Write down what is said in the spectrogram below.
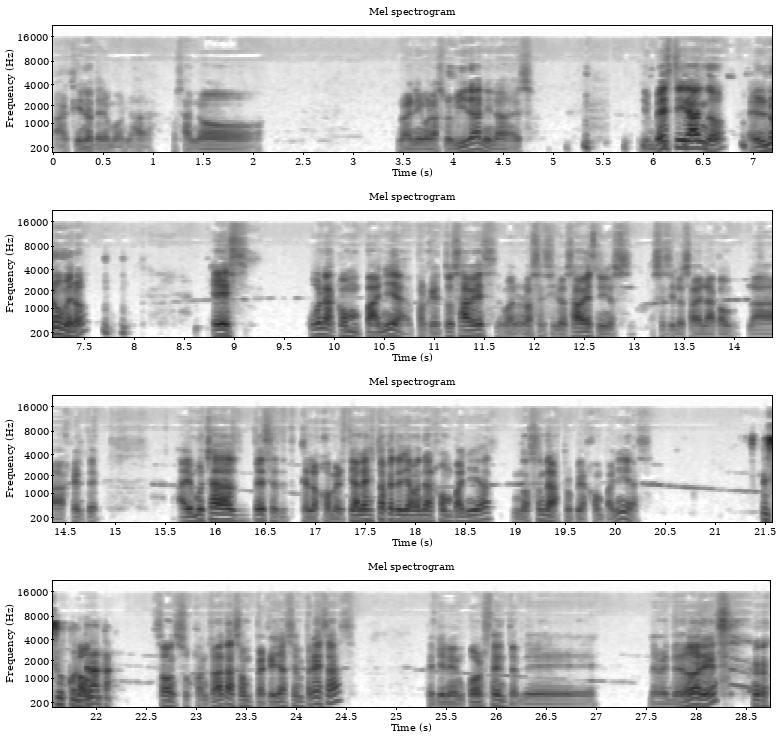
Aquí no tenemos nada. O sea, no, no hay ninguna subida ni nada de eso. Investigando el número, es una compañía, porque tú sabes, bueno, no sé si lo sabes, ni no sé si lo sabe la, la gente, hay muchas veces que los comerciales, estos que te llaman de las compañías, no son de las propias compañías. Es subcontrata. Son, son subcontratas, son pequeñas empresas que tienen call center de, de vendedores.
